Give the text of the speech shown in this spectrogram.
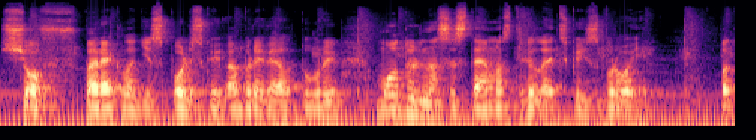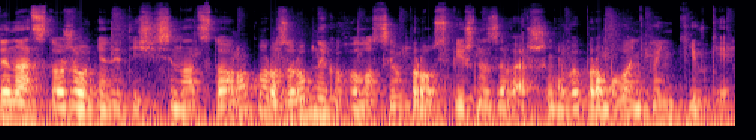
що в перекладі з польської абревіатури модульна система стрілецької зброї. 11 жовтня 2017 року розробник оголосив про успішне завершення випробувань гвинтівки.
